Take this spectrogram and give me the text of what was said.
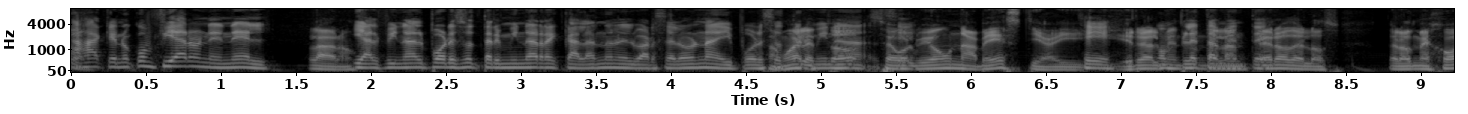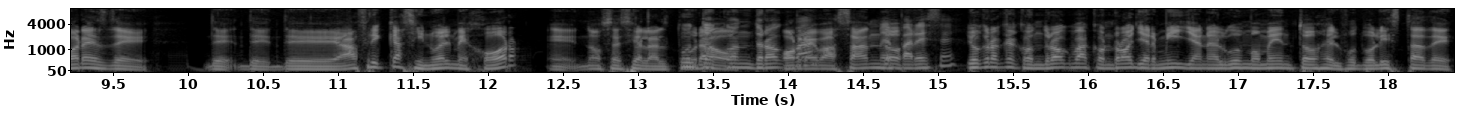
ajá, que no confiaron en él. Claro. Y al final por eso termina recalando en el Barcelona y por eso Samuel termina... Se sí. volvió una bestia y, Sí, y realmente un delantero de los, de los mejores de, de, de- de África, si no el mejor. Eh, no sé si a la altura o, con Drogba, o rebasando. me parece. Yo creo que con Drogba, con Roger Milla en algún momento, el futbolista de,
